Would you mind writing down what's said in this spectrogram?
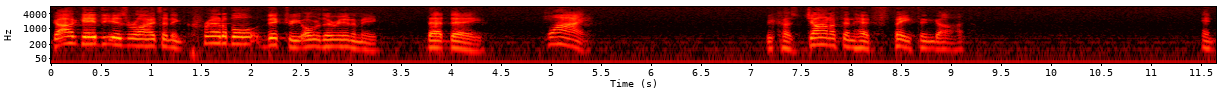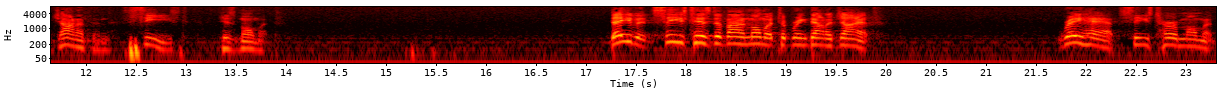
God gave the Israelites an incredible victory over their enemy that day. Why? Because Jonathan had faith in God. And Jonathan seized his moment. David seized his divine moment to bring down a giant. Rahab seized her moment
